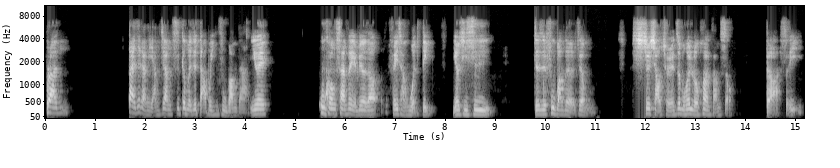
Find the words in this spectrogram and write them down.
不然带这两个洋将是根本就打不赢富邦的，因为悟空三分也没有到非常稳定，尤其是就是富邦的这种就小球员这么会轮换防守，对吧？所以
